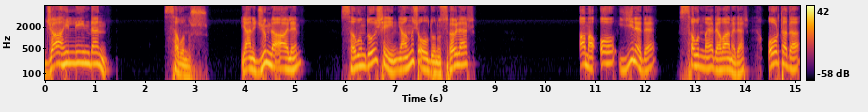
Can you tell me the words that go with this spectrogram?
cahilliğinden savunur. Yani cümle alem savunduğu şeyin yanlış olduğunu söyler ama o yine de savunmaya devam eder. Ortada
